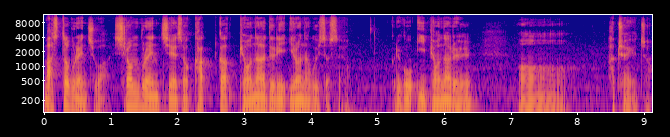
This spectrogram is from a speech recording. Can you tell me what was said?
master branch와 실험 branch에서 각각 변화들이 일어나고 있었어요. 그리고 이 변화를 어, 합쳐야겠죠.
